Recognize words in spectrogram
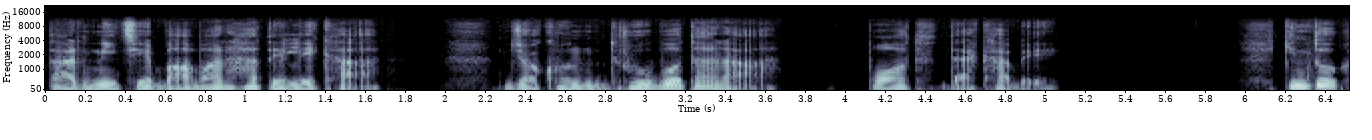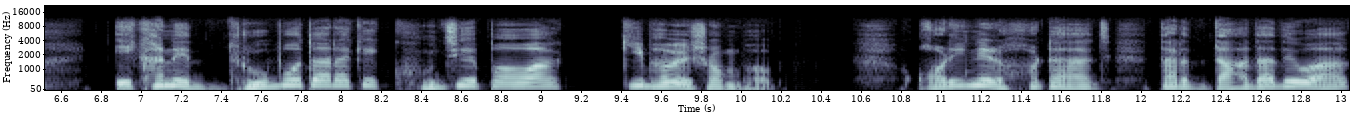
তার নিচে বাবার হাতে লেখা, যখন ধ্রুবতারা পথ দেখাবে। কিন্তু এখানে ধ্রুবতারাকে খুঁজে পাওয়া কীভাবে সম্ভব? অরিনের হঠাৎ তার দাদা দেওয়া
